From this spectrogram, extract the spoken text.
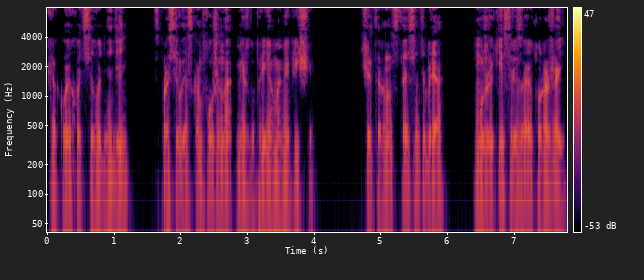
Какой хоть сегодня день? — спросил я сконфуженно между приемами пищи. «14 сентября. Мужики срезают урожай.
